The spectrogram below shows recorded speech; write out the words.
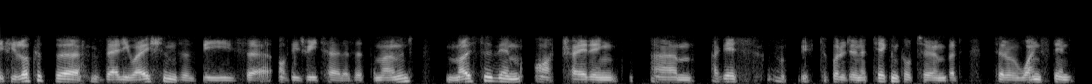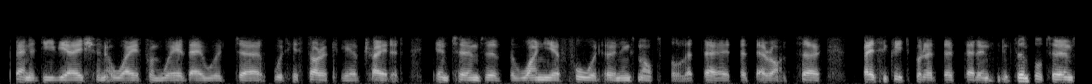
If you look at the valuations of these uh, of these retailers at the moment, most of them are trading, um, I guess, to put it in a technical term, but sort of one standard deviation away from where they would uh, would historically have traded in terms of the one-year forward earnings multiple that they that they're on. So basically, to put it that, that in, in simple terms,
